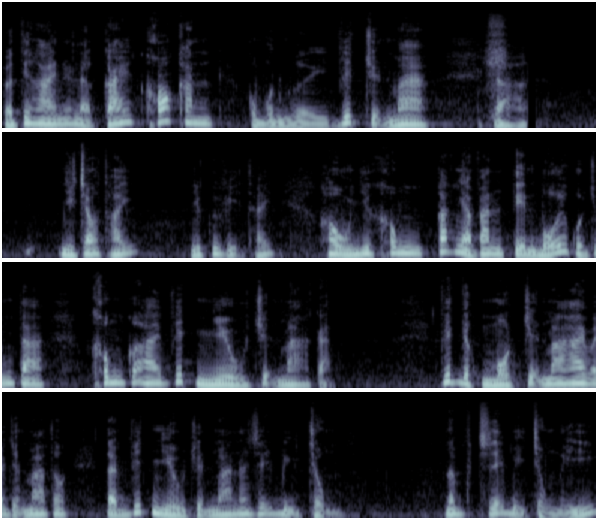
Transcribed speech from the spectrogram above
Và thứ hai nữa là cái khó khăn của một người viết chuyện ma là như cháu thấy, như quý vị thấy, hầu như không các nhà văn tiền bối của chúng ta không có ai viết nhiều chuyện ma cả. Viết được một chuyện ma, hai ba chuyện ma thôi. Tại viết nhiều chuyện ma nó dễ bị trùng. Nó dễ bị trùng ý.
